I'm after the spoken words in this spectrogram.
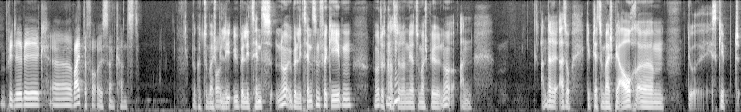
beliebig äh, weiter veräußern kannst. Du kannst zum Beispiel und, über, Lizenz, ne, über Lizenzen vergeben. Ne, das kannst mhm. du dann ja zum Beispiel ne, an andere, also gibt ja zum Beispiel auch, ähm, du, es gibt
